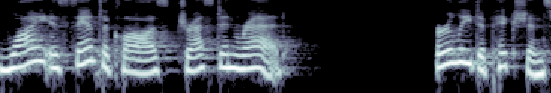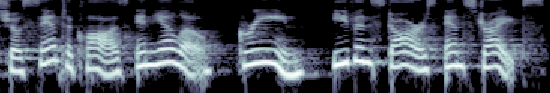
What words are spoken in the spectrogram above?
Why is Santa Claus dressed in red? Early depictions show Santa Claus in yellow, green, even stars and stripes.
